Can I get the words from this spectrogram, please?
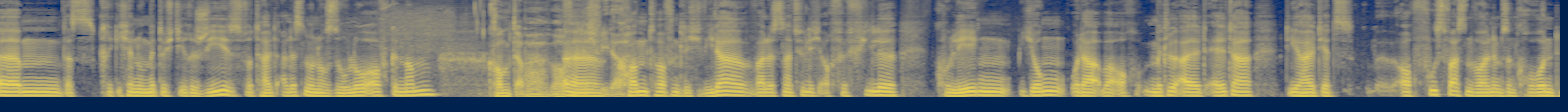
Ähm, das kriege ich ja nur mit durch die Regie. Es wird halt alles nur noch solo aufgenommen. Kommt aber hoffentlich äh, wieder. Kommt hoffentlich wieder, weil es natürlich auch für viele Kollegen, jung oder aber auch mittelalt, älter, die halt jetzt auch Fuß fassen wollen im Synchron,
